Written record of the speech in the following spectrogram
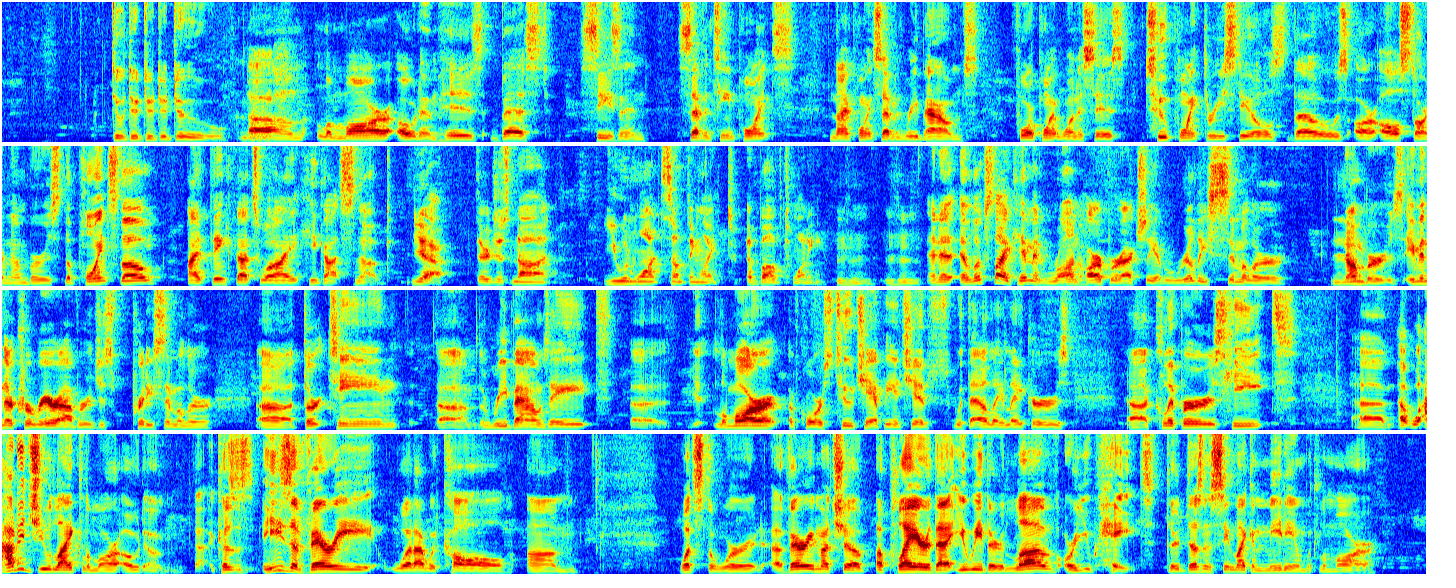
Do do do do do. Um, Lamar Odom, his best season: seventeen points, nine point seven rebounds, four point one assists, two point three steals. Those are all star numbers. The points, though, I think that's why he got snubbed. Yeah, they're just not. You would want something like t- above twenty. Mm-hmm, mm-hmm. And it, it looks like him and Ron Harper actually have really similar numbers. Even their career average is pretty similar. Uh, 13, um, the rebounds, 8. Uh, Lamar, of course, two championships with the LA Lakers, uh, Clippers, Heat. Um, uh, how did you like Lamar Odom? Because he's a very, what I would call, um, what's the word? A very much a, a player that you either love or you hate. There doesn't seem like a medium with Lamar.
